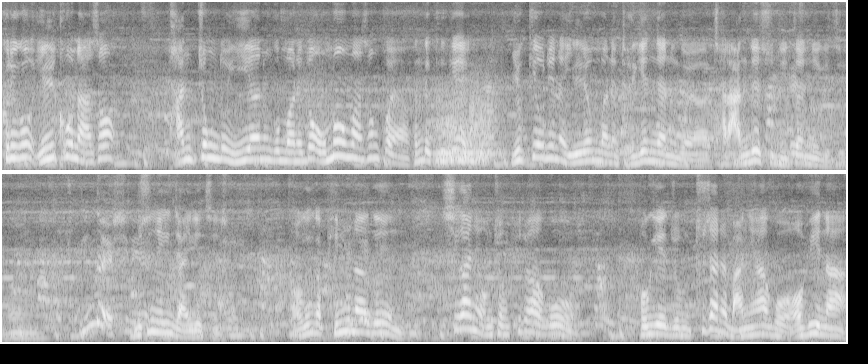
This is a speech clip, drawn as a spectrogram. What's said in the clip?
그리고 읽고 나서 반 정도 이해하는 것만 해도 어마어마한 성과야. 근데 그게 6개월이나 1년 만에 되겠냐는 거야. 잘 안 될 수도 있다는 얘기지. 어. 존나 열심히 무슨 얘기인지 알겠지? 어, 그러니까 비문학은 시간이 엄청 필요하고 거기에 좀 투자를 많이 하고 어휘나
